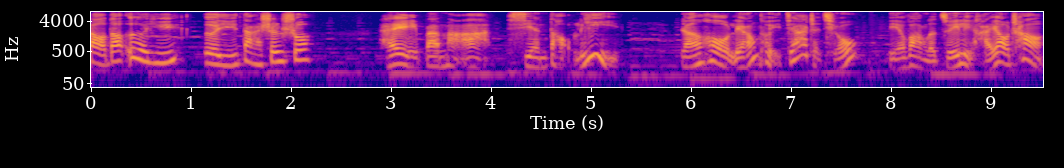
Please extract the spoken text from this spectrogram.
找到鳄鱼，鳄鱼大声说：“嘿，斑马，先倒立，然后两腿夹着球。”别忘了，嘴里还要唱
